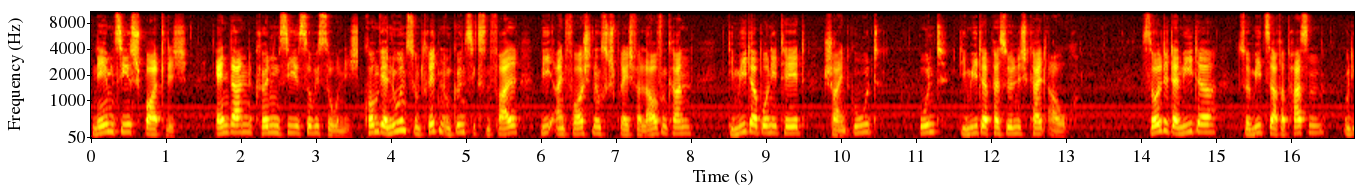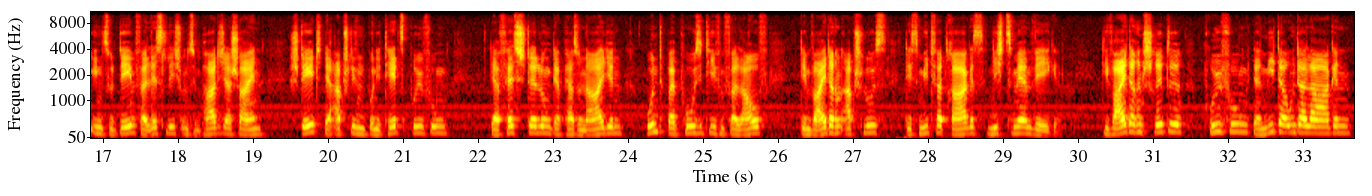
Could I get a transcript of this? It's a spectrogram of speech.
Nehmen Sie es sportlich. Ändern können Sie es sowieso nicht. Kommen wir nun zum dritten und günstigsten Fall, wie ein Vorstellungsgespräch verlaufen kann. Die Mieterbonität scheint gut und die Mieterpersönlichkeit auch. Sollte der Mieter zur Mietsache passen und Ihnen zudem verlässlich und sympathisch erscheinen, steht der abschließenden Bonitätsprüfung, der Feststellung der Personalien und bei positivem Verlauf dem weiteren Abschluss des Mietvertrages nichts mehr im Wege. Die weiteren Schritte Prüfung der Mieterunterlagen,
